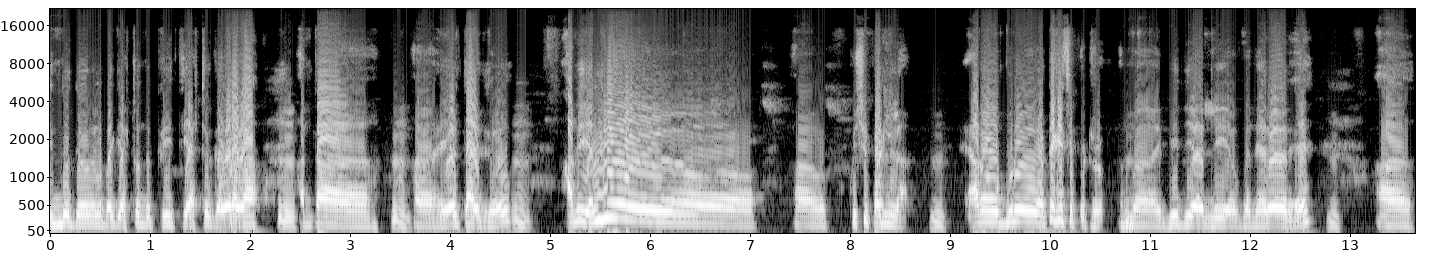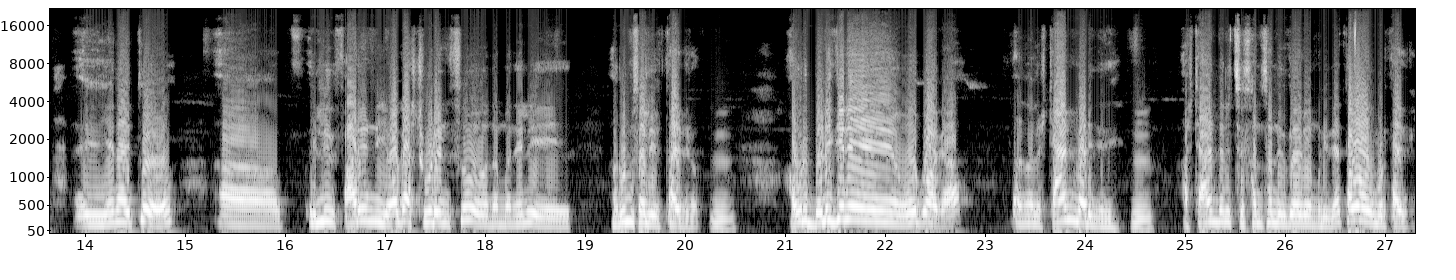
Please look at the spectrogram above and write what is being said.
ಹಿಂದೂ ದೇವರುಗಳ ಬಗ್ಗೆ ಅಷ್ಟೊಂದು ಪ್ರೀತಿ ಅಷ್ಟು ಗೌರವ ಅಂತ ಹೇಳ್ತಾ ಇದ್ರು. ಅದು ಎಲ್ಲರೂ ಆ, ಖುಷಿ ಪಡ್ಲಿಲ್ಲ. ಯಾರೋ ಒಬ್ರು ಒಟ್ಟಿಗೆ ಸಿಕ್ಬಿಟ್ರು. ನಮ್ಮ ಬೀದಿಯಲ್ಲಿ ಒಬ್ಬ ನೆರೆಯವರೇ. ಆ, ಏನಾಯ್ತು ಇಲ್ಲಿ ಫಾರಿನ್ ಯೋಗ ಸ್ಟೂಡೆಂಟ್ಸು ನಮ್ಮ ಮನೇಲಿ ರೂಮ್ಸ್ ಅಲ್ಲಿ ಇರ್ತಾ ಇದ್ರು. ಅವರು ಬೆಳಿಗ್ಗೆನೆ ಹೋಗುವಾಗ ನಾನು ಅಲ್ಲಿ ಸ್ಟ್ಯಾಂಡ್ ಮಾಡಿದ್ದೀನಿ ಆ ಸ್ಟ್ಯಾಂಡ್ ಅಲ್ಲಿ ಸಣ್ಣ ಸಣ್ಣ ವಿಗ್ರಹಗಳು ಮುಗಿದೆ ತಗೋ ಹೋಗ್ಬಿಡ್ತಾ ಇದ್ರು.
